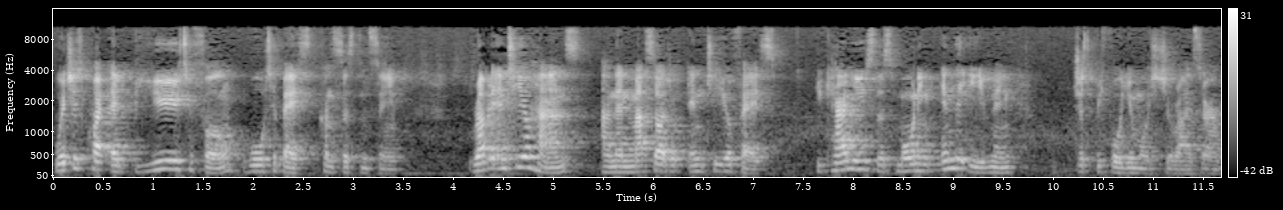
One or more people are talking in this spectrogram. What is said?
which is quite a beautiful water-based consistency. Rub it into your hands and then massage it into your face. You can use this morning in the evening just before your moisturizer.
